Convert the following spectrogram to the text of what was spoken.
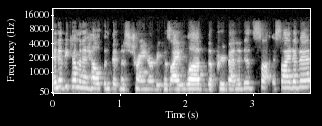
Ended up becoming a health and fitness trainer because I love the preventative side of it.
